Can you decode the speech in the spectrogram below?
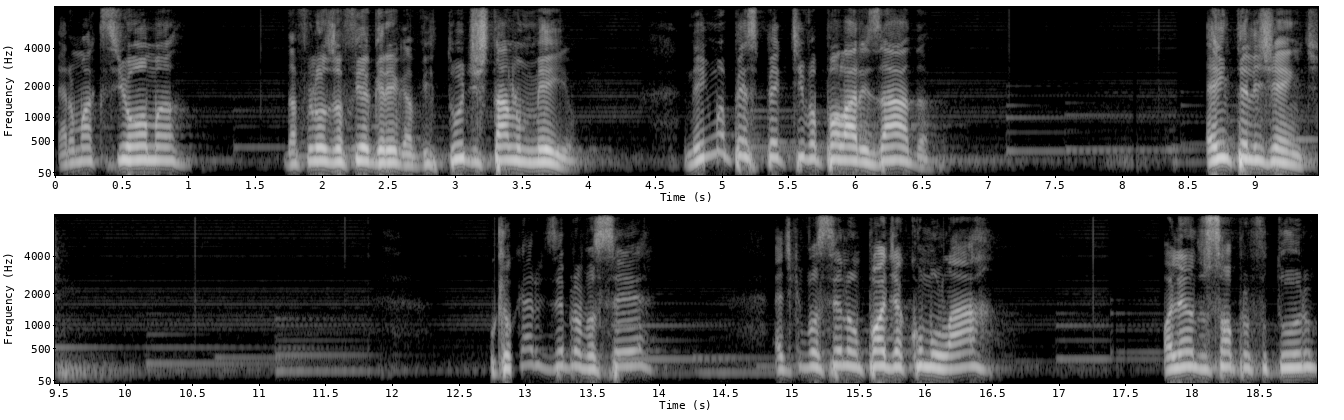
era um axioma da filosofia grega: virtude está no meio. Nenhuma perspectiva polarizada é inteligente. O que eu quero dizer para você é de que você não pode acumular olhando só para o futuro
